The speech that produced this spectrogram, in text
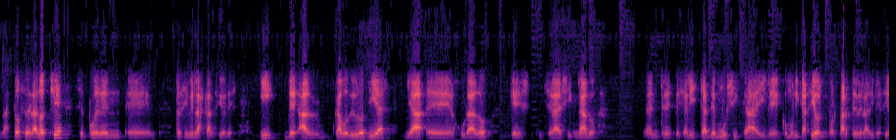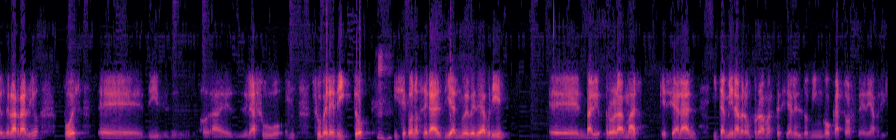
las 12 de la noche se pueden eh, recibir las canciones. Y al cabo de unos días ya eh, el jurado, que será designado entre especialistas de música y de comunicación por parte de la dirección de la radio, pues eh, dirá su, su veredicto y se conocerá el día 9 de abril en varios programas que se harán y también habrá un programa especial el domingo 14 de abril.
